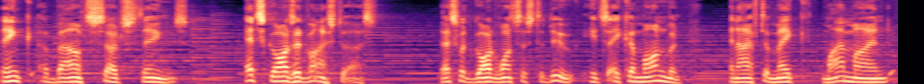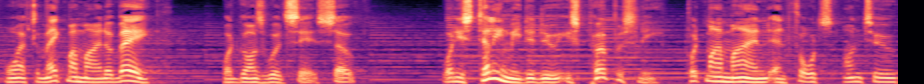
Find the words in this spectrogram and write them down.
think about such things. That's God's advice to us. That's what God wants us to do. It's a commandment. And I have to make my mind, or I have to make my mind obey what God's word says. So, what He's telling me to do is purposely put my mind and thoughts onto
